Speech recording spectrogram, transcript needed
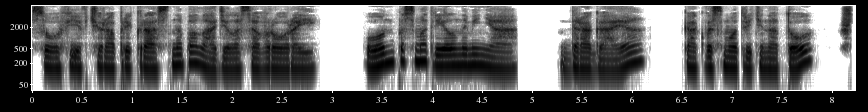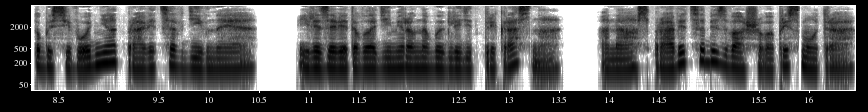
Софья вчера прекрасно поладила с Авророй. Он посмотрел на меня. «Дорогая, как вы смотрите на то, чтобы сегодня отправиться в Дивное? Елизавета Владимировна выглядит прекрасно. Она справится без вашего присмотра».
